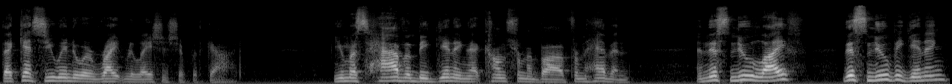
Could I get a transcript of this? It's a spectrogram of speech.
that gets you into a right relationship with God. You must have a beginning that comes from above, from heaven. And this new life, this new beginning,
